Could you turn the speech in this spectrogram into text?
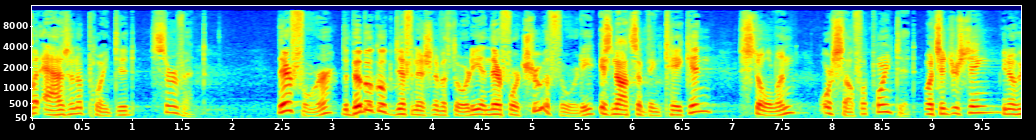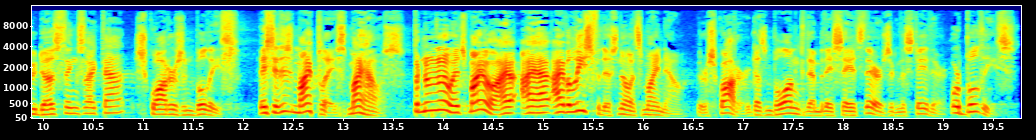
but as an appointed servant. Therefore, the biblical definition of authority, and therefore true authority, is not something taken, stolen, or self appointed. What's interesting, you know who does things like that? Squatters and bullies. They say, This is my place, my house. But no, no, no, it's my own. I, I, I have a lease for this. No, it's mine now. They're a squatter. It doesn't belong to them, but they say it's theirs. They're going to stay there. Or bullies.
